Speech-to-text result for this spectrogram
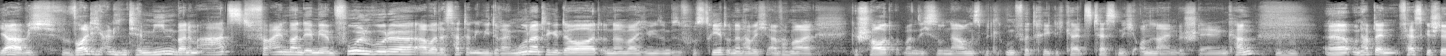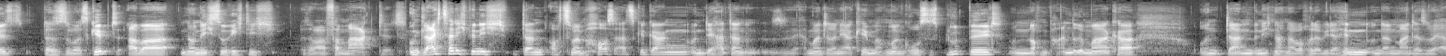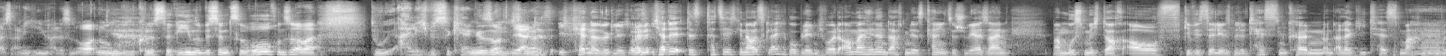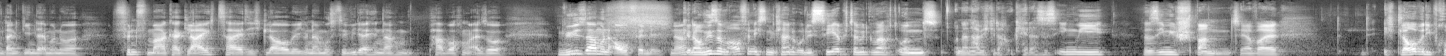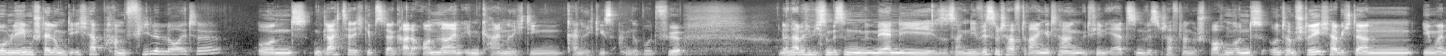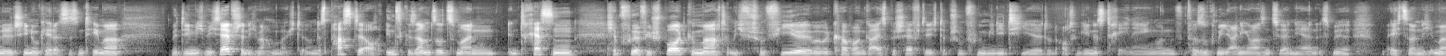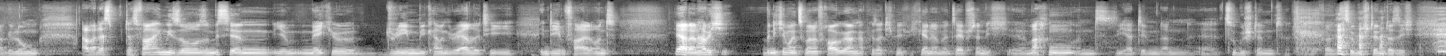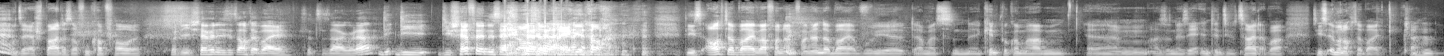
ja, ich, wollte ich eigentlich einen Termin bei einem Arzt vereinbaren, der mir empfohlen wurde, aber das hat dann irgendwie drei Monate gedauert und dann war ich irgendwie so ein bisschen frustriert und dann habe ich einfach mal geschaut, ob man sich so Nahrungsmittelunverträglichkeitstests nicht online bestellen kann mhm. äh, und habe dann festgestellt, dass es sowas gibt, aber noch nicht so richtig wir, vermarktet. Und gleichzeitig bin ich dann auch zu meinem Hausarzt gegangen und der hat dann, er meinte dann, ja, okay, machen wir ein großes Blutbild und noch ein paar andere Marker. Und dann bin ich nach einer Woche da wieder hin und dann meinte er so, ja, ist eigentlich alles in Ordnung, ja. Cholesterin so ein bisschen zu hoch und so, aber du, eigentlich bist du kerngesund. Ja, ja. Das, ich kenne das wirklich. Also ich hatte das tatsächlich genau das gleiche Problem. Ich wollte auch mal hin und dachte mir, das kann nicht so schwer sein. Man muss mich doch auf gewisse Lebensmittel testen können und Allergietests machen ja. und dann gehen da immer nur fünf Marker gleichzeitig, glaube ich, und dann musste wieder hin nach ein paar Wochen. Also mühsam und aufwendig. Ne? Genau, mühsam und aufwendig, so eine kleine Odyssee habe ich damit gemacht und, und dann habe ich gedacht, okay, das ist irgendwie, das ist irgendwie spannend, ja, weil ich glaube, die Problemstellung, die ich habe, haben viele Leute und, und gleichzeitig gibt es da gerade online eben kein, richtigen, kein richtiges Angebot für. Und dann habe ich mich so ein bisschen mehr in die, sozusagen in die Wissenschaft reingetankt, mit vielen Ärzten, Wissenschaftlern gesprochen und unterm Strich habe ich dann irgendwann entschieden, okay, das ist ein Thema, mit dem ich mich selbstständig machen möchte. Und das passte auch insgesamt so zu meinen Interessen. Ich habe früher viel Sport gemacht, habe mich schon viel immer mit Körper und Geist beschäftigt, habe schon früh meditiert und autogenes Training und versucht mich einigermaßen zu ernähren. Ist mir echt so nicht immer gelungen. Aber das, das war irgendwie so, so ein bisschen you make your dream becoming reality in dem Fall. Und ja, dann habe ich bin ich immer zu meiner Frau gegangen, habe gesagt, ich möchte mich gerne damit selbstständig äh, machen und sie hat dem dann äh, zugestimmt, hat also quasi zugestimmt, dass ich unser Erspartes auf den Kopf haue. Und die Chefin ist jetzt auch dabei, sozusagen, oder? Die, die, die Chefin ist jetzt auch dabei, genau. Die ist auch dabei, war von Anfang an dabei, obwohl wir damals ein Kind bekommen haben. Ähm, also eine sehr intensive Zeit, aber sie ist immer noch dabei, klar. Mhm.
